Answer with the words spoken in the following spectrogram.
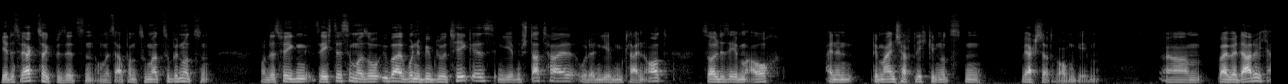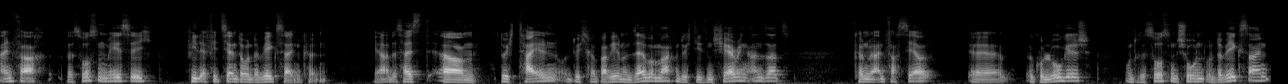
jedes Werkzeug besitzen, um es ab und zu mal zu benutzen. Und deswegen sehe ich das immer so, überall wo eine Bibliothek ist, in jedem Stadtteil oder in jedem kleinen Ort, sollte es eben auch einen gemeinschaftlich genutzten Werkstattraum geben. Ähm, weil wir dadurch einfach ressourcenmäßig viel effizienter unterwegs sein können. Ja, das heißt, ähm, durch Teilen und durch Reparieren und selber machen, durch diesen Sharing-Ansatz, können wir einfach sehr äh, ökologisch und ressourcenschonend unterwegs sein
